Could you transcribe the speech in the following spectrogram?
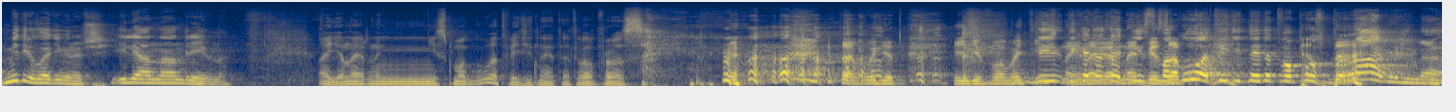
Дмитрий Владимирович или Анна Андреевна? А я, наверное, не смогу ответить на этот вопрос. Это будет и дипломатично, и, наверное, не смогу ответить на этот вопрос правильно.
